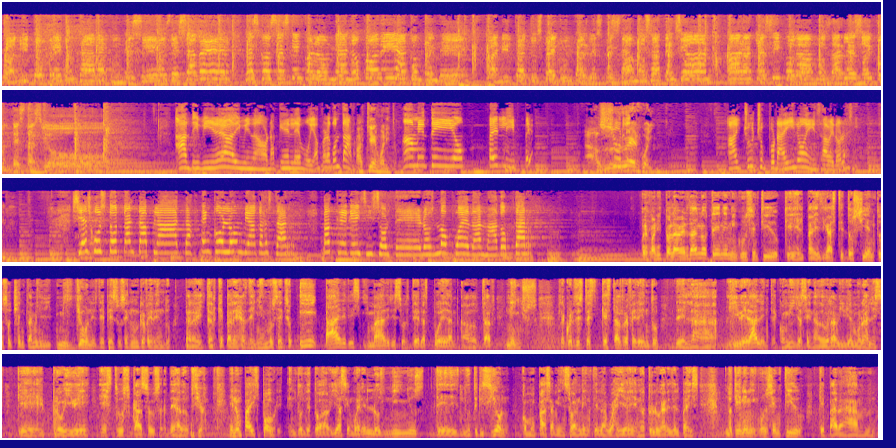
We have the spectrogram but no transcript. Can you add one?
Juanito preguntaba con deseos de saber las cosas que en Colombia no podía comprender. Juanito, a tus preguntas les prestamos atención para que así podamos darles hoy contestación. Adivine, adivinadora, ¿quién le voy a preguntar? ¿A quién, Juanito? A mi tío Felipe. A ver, Juanito. Ay, Chucho, por ahí lo es. A ver, ahora sí. Si es justo tanta plata en Colombia gastar, pa' que gays y solteros no puedan adoptar. Pues Juanito, la verdad no tiene ningún sentido que el país gaste 280 mil millones de pesos en un referendo para evitar que parejas del mismo sexo y padres y madres solteras puedan adoptar niños. Recuerde usted que está el referendo de la liberal, entre comillas, senadora Vivian Morales, que prohíbe estos casos de adopción. En un país pobre, en donde todavía se mueren los niños de desnutrición, como pasa mensualmente en La Guajira y en otros lugares del país, no tiene ningún sentido que para, mm,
